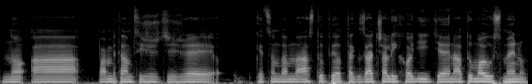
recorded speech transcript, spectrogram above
No a pamätám si, že, že keď som tam nastúpil, tak začali chodiť na tú moju smenu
